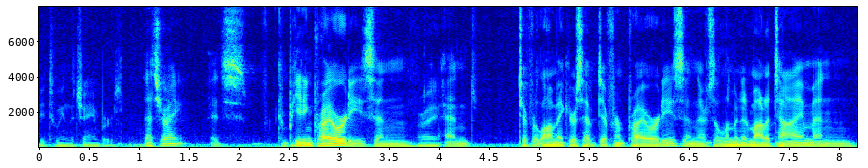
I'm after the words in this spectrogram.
between the chambers. That's right. It's competing priorities, and Right. and different lawmakers have different priorities, and there's a limited amount of time and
